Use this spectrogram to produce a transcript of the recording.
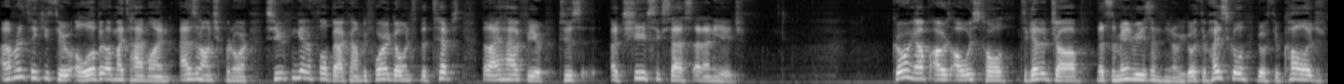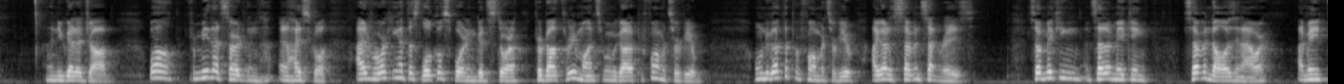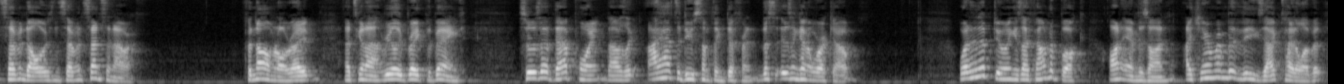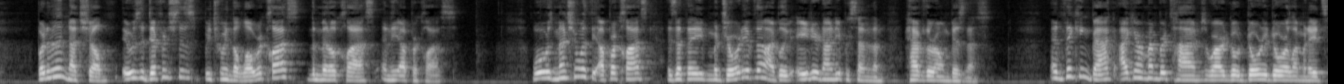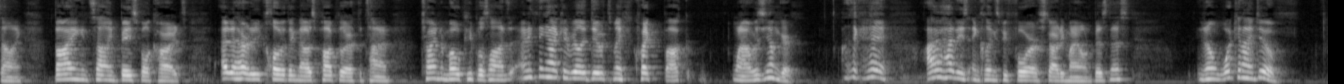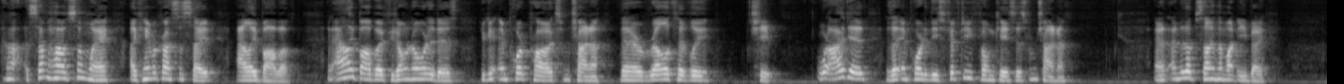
I'm going to take you through a little bit of my timeline as an entrepreneur so you can get a full background before I go into the tips that I have for you to achieve success at any age. Growing up, I was always told to get a job. That's the main reason, you know, you go through high school, you go through college, and then you get a job. Well, for me, that started in, in high school. I'd been working at this local sporting goods store for about three months when we got a performance review. When we got the performance review, I got a 7 cent raise. So making instead of making seven dollars an hour, I made seven dollars and seven cents an hour. Phenomenal, right? That's gonna really break the bank. So it was at that point that I was like, I have to do something different. This isn't gonna work out. What I ended up doing is I found a book on Amazon. I can't remember the exact title of it, but in a nutshell, it was the differences between the lower class, the middle class, and the upper class. What was mentioned with the upper class is that the majority of them, I believe 80 or 90% of them, have their own business. And thinking back, I can remember times where I'd go door to door lemonade selling, buying and selling baseball cards, Ed clothing that was popular at the time, trying to mow people's lawns, anything I could really do to make a quick buck when I was younger. I was like, hey, I've had these inklings before of starting my own business. You know, what can I do? Uh, somehow, some way, I came across the site Alibaba. And Alibaba, if you don't know what it is, you can import products from China that are relatively cheap. What I did is I imported these 50 phone cases from China and ended up selling them on eBay.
